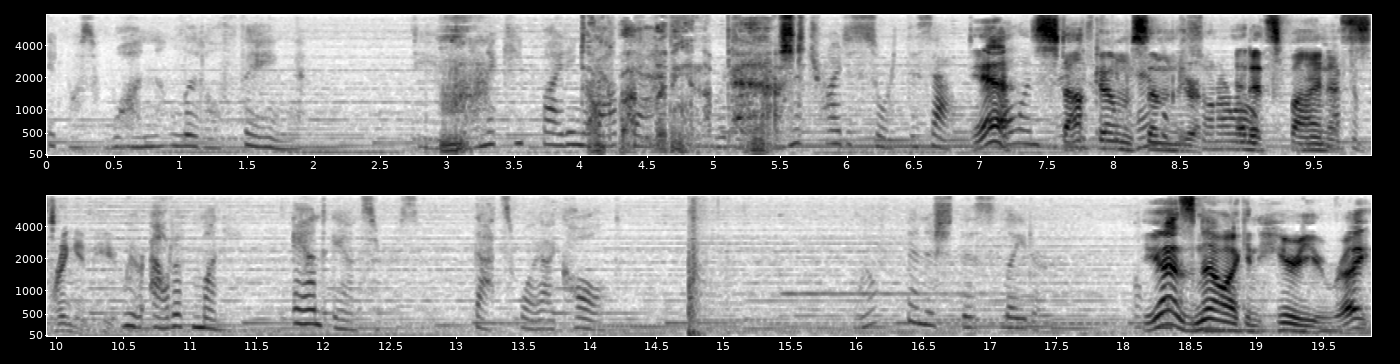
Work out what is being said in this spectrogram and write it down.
It was one little thing. Do you hmm. want to keep fighting Talk about, about that? living in the or do past. try to sort this out? Yeah, I'm saying is we Stockholm can handle this syndrome on at its You have to finest. bring him here. We're out of money and answers. That's why I called. We'll finish this later. You guys know I can hear you, right?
